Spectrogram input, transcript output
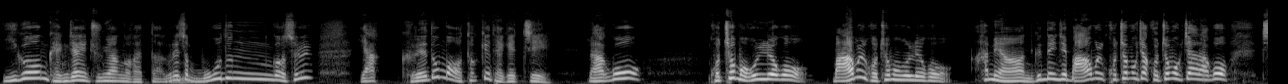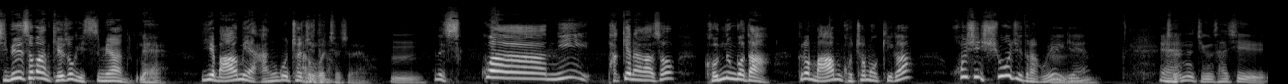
이건 굉장히 중요한 것 같다. 그래서 음. 모든 것을 야 그래도 뭐 어떻게 되겠지라고 고쳐 먹으려고 마음을 고쳐 먹으려고 하면 근데 이제 마음을 고쳐 먹자 고쳐 먹자라고 집에서만 계속 있으면 네. 이게 마음이 안 고쳐지더라고요. 안 고쳐져요. 음. 근데 습관이 밖에 나가서 걷는 거다. 그럼 마음 고쳐먹기가 훨씬 쉬워지더라고요, 이게. 음. 예. 저는 지금 사실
